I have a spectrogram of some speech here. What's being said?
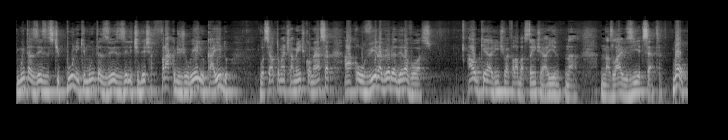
e muitas vezes te pune, que muitas vezes ele te deixa fraco de joelho, caído, você automaticamente começa a ouvir a verdadeira voz. Algo que a gente vai falar bastante aí na, nas lives e etc. Bom,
